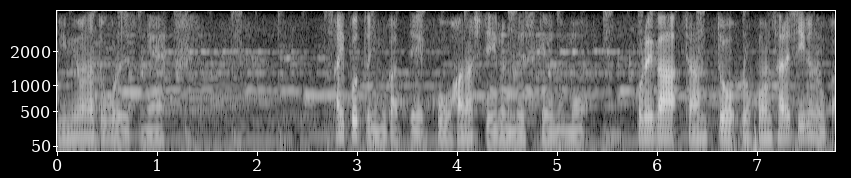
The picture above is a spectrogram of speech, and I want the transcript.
微妙なところですね。iPod に向かってこう話しているんですけれども、これがちゃんと録音されているのか、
